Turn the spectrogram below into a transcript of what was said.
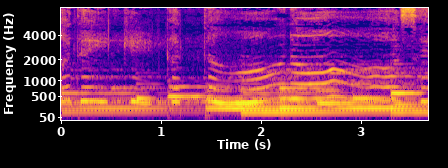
அதை கேட்கத்தான் ஆசை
